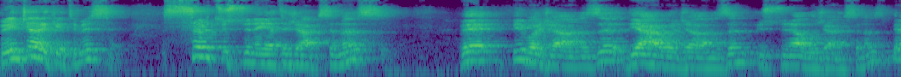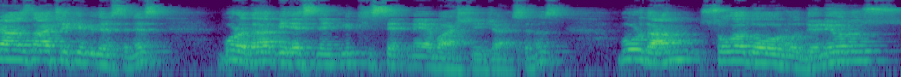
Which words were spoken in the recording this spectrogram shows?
Birinci hareketimiz sırt üstüne yatacaksınız ve bir bacağınızı diğer bacağınızın üstüne alacaksınız. Biraz daha çekebilirsiniz. Burada bir esneklik hissetmeye başlayacaksınız. Buradan sola doğru dönüyoruz.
